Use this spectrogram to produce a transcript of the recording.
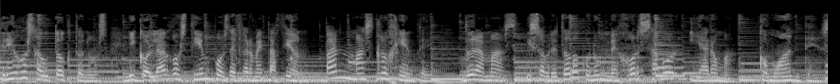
trigos autóctonos y con largos tiempos de fermentación. Pan más crujiente, dura más y sobre todo con un mejor sabor y aroma, como antes.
